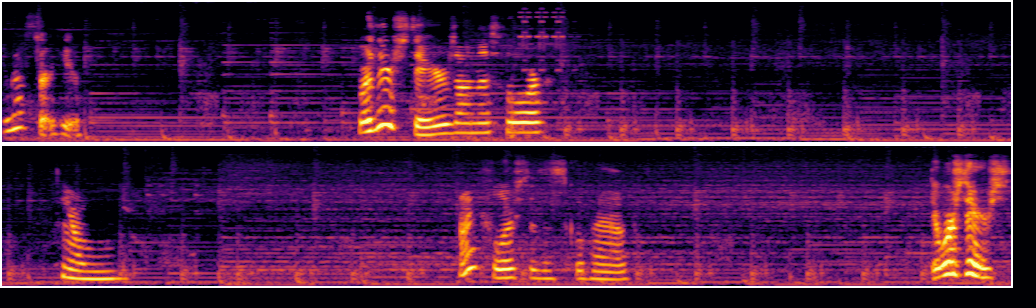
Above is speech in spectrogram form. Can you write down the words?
I'm gonna start here. Were there stairs on this floor? Hmm. How many floors does this school have? There were stairs!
